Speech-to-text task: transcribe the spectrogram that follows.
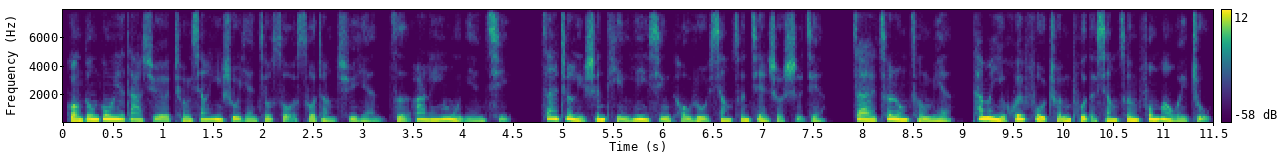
广东工业大学城乡艺术研究所所长瞿岩自二零一五年起在这里身体力行投入乡村建设实践。在村容层面，他们以恢复淳朴的乡村风貌为主，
